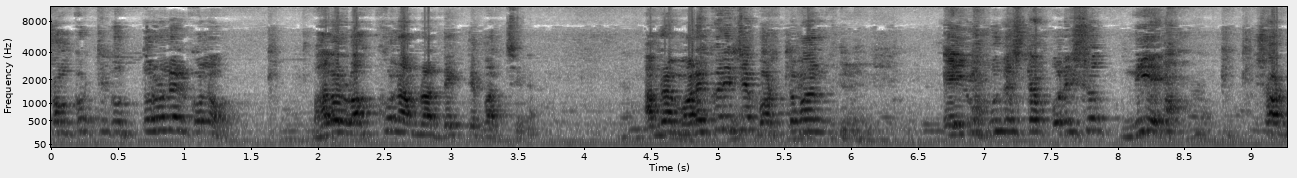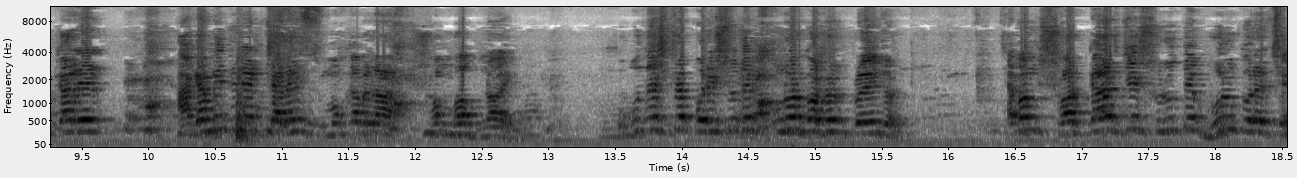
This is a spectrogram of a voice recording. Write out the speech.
সংকট থেকে উত্তরণের কোনো ভালো লক্ষণ আমরা দেখতে পাচ্ছি না। আমরা মনে করি যে বর্তমান এই উপদেষ্টা পরিষদ নিয়ে সরকারের আগামী দিনের চ্যালেঞ্জ মোকাবেলা সম্ভব নয়। উপদেষ্টা পরিষদের পুনর্গঠন প্রয়োজন এবং সরকার যে শুরুতে ভুল করেছে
